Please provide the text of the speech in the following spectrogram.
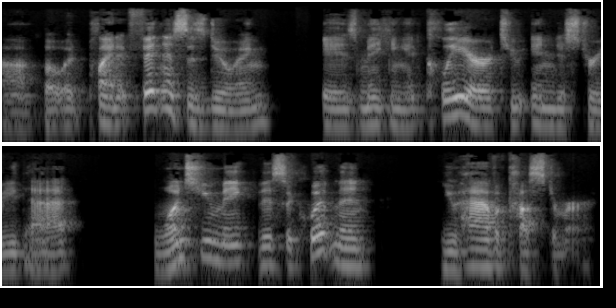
Uh, but what Planet Fitness is doing is making it clear to industry that once you make this equipment, you have a customer.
